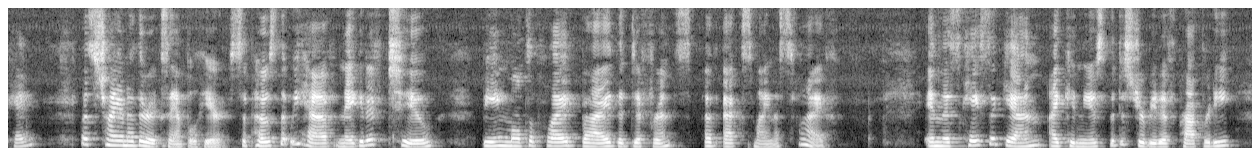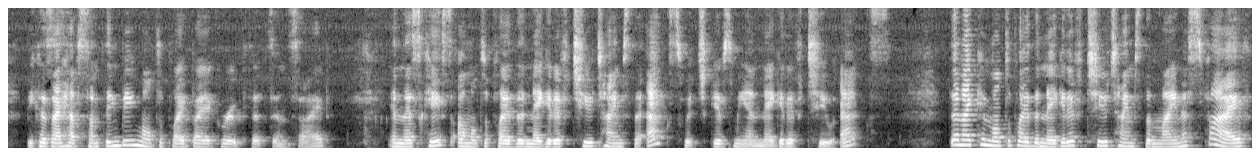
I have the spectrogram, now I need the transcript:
Okay, let's try another example here. Suppose that we have negative 2 being multiplied by the difference of x minus 5. In this case, again, I can use the distributive property because I have something being multiplied by a group that's inside. In this case, I'll multiply the negative 2 times the x, which gives me a negative 2x. Then I can multiply the negative 2 times the minus 5,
